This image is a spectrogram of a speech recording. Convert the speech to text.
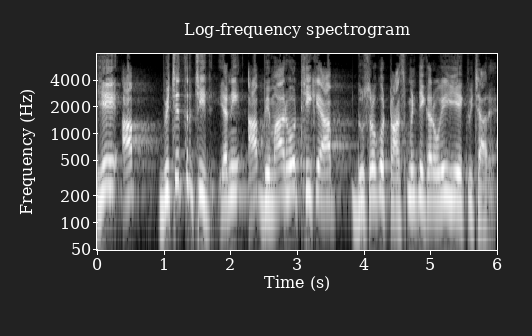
ये आप विचित्र चीज़, यानी आप बीमार हो, ठीक है, आप दूसरों को ट्रांसमिट नहीं करोगे, ये एक विचार है।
